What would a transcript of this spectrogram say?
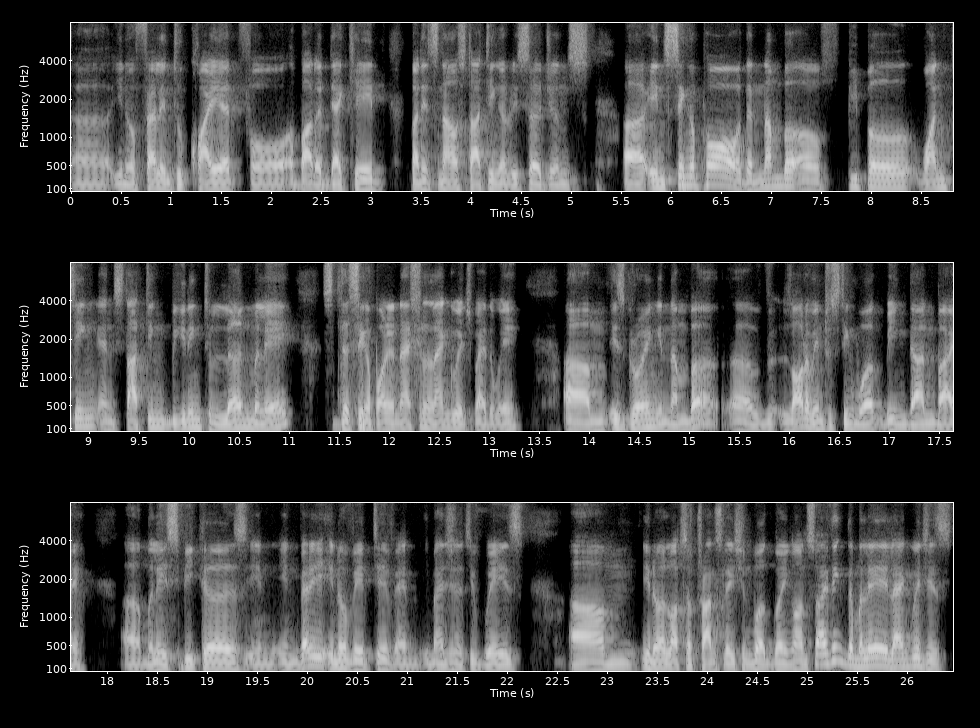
uh, you know, fell into quiet for about a decade, but it's now starting a resurgence. in Singapore, the number of people wanting and starting, beginning to learn Malay, the Singaporean national language, by the way, um, is growing in number. A lot of interesting work being done by uh, Malay speakers in, in very innovative and imaginative ways. Um, you know, lots of translation work going on. So I think the Malay language is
